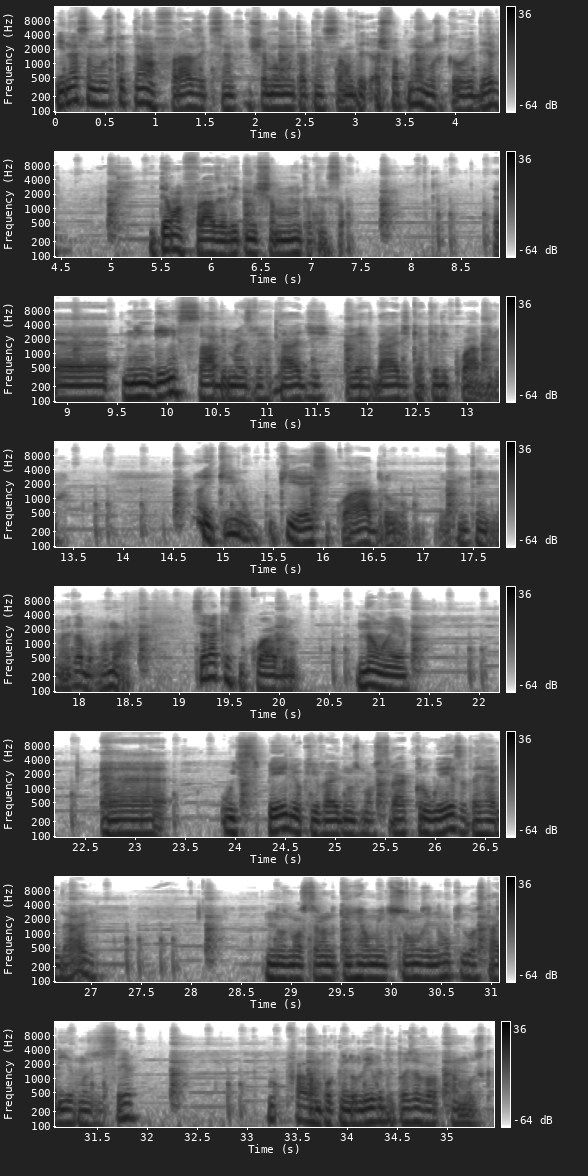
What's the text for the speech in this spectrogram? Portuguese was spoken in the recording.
E nessa música tem uma frase que sempre me chamou muita atenção. Acho que foi a primeira música que eu ouvi dele. E tem uma frase ali que me chama muita atenção. É, ninguém sabe mais verdade, verdade que aquele quadro. Aí, que, o que é esse quadro? Eu não entendi, mas tá bom, vamos lá. Será que esse quadro não é, é o espelho que vai nos mostrar a crueza da realidade? Nos mostrando quem realmente somos e não o que gostaríamos de ser? Vou falar um pouquinho do livro, depois eu volto para a música.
